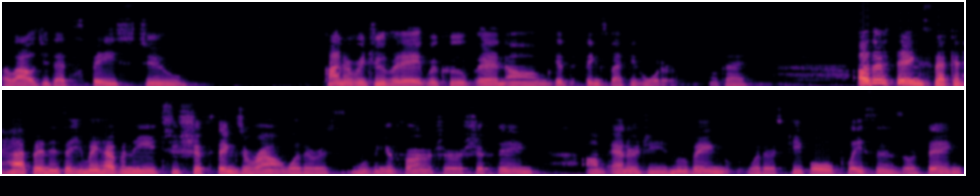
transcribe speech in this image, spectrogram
allows you that space to kind of rejuvenate, recoup, and um, get things back in order okay? Other things that can happen is that you may have a need to shift things around, whether it's moving your furniture, shifting um, energy, moving whether it's people, places, or things.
